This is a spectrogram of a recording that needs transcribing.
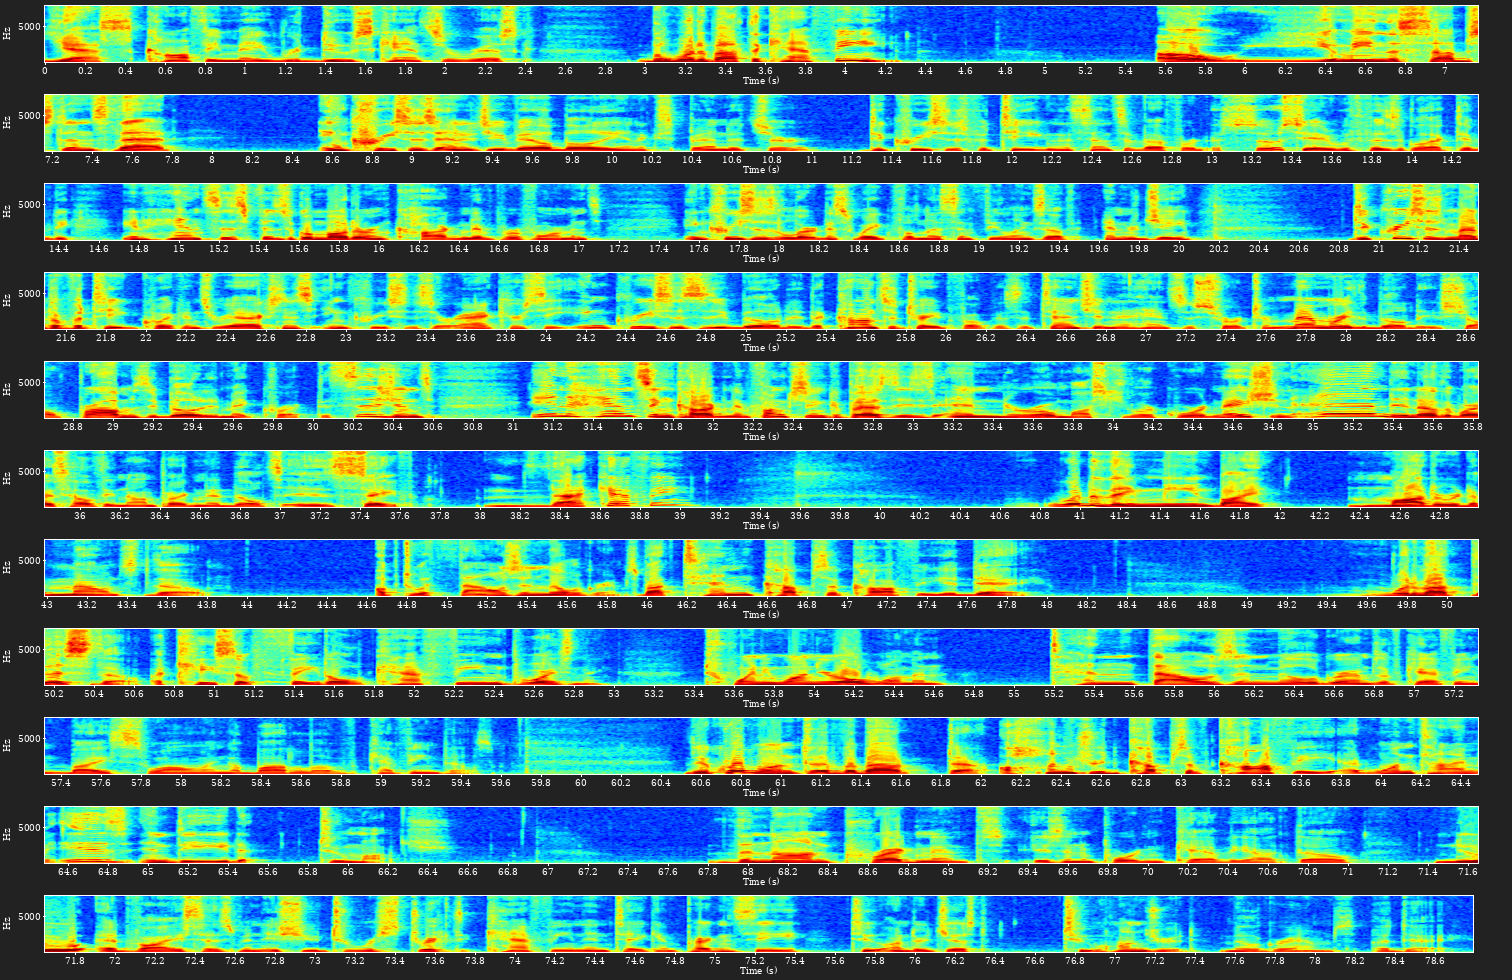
Yes, coffee may reduce cancer risk, but what about the caffeine? Oh, you mean the substance that increases energy availability and expenditure, decreases fatigue and the sense of effort associated with physical activity, enhances physical, motor, and cognitive performance, increases alertness, wakefulness, and feelings of energy, decreases mental fatigue, quickens reactions, increases their accuracy, increases the ability to concentrate, focus attention, enhances short-term memory, the ability to solve problems, the ability to make correct decisions, enhancing cognitive functioning capacities and neuromuscular coordination, and in otherwise healthy non-pregnant adults is safe. That caffeine? What do they mean by moderate amounts, though? Up to 1,000 milligrams, about 10 cups of coffee a day. What about this, though? A case of fatal caffeine poisoning. 21-year-old woman, 10,000 milligrams of caffeine by swallowing a bottle of caffeine pills. The equivalent of about uh, 100 cups of coffee at one time is indeed too much. The non-pregnant is an important caveat, though. New advice has been issued to restrict caffeine intake in pregnancy to under just 200 milligrams a day.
